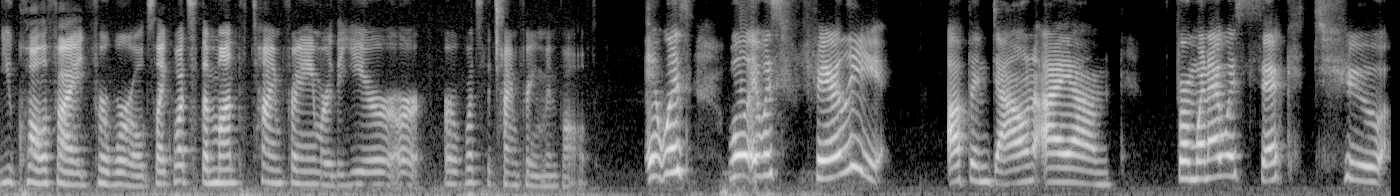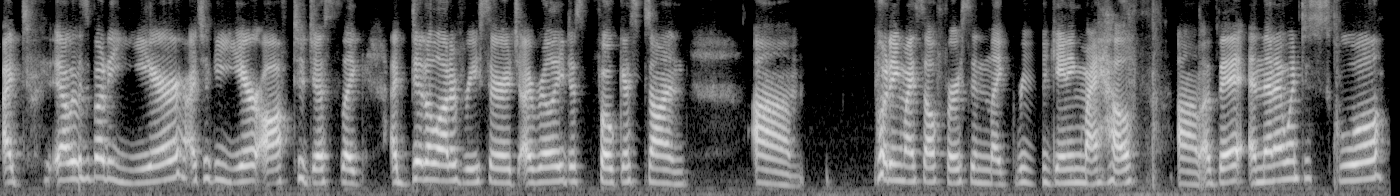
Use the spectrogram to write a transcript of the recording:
you qualified for worlds. Like, what's the month time frame or the year or or what's the time frame involved? It was well, it was fairly up and down. I um from when I was sick to I t- I was about a year. I took a year off to just like I did a lot of research. I really just focused on um putting myself first and like regaining my health um, a bit. And then I went to school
